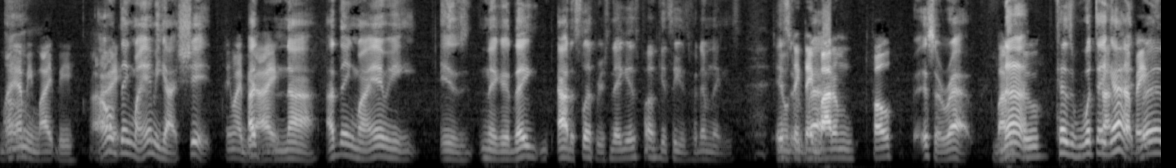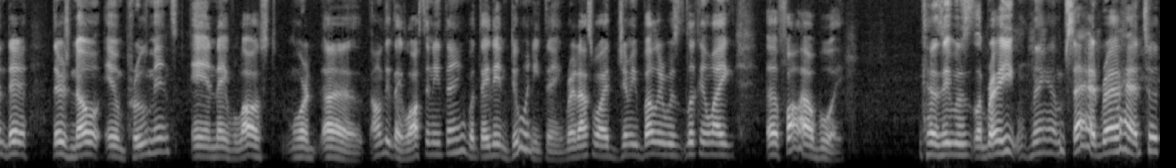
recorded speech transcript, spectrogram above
Miami might be. I don't think Miami got shit. They might be. I. Nah, I think Miami is nigga. They out of slippers, nigga. It's pumpkin season for them niggas. You don't think they wrap. bottom four, It's a wrap. bottom Nah. two? Cause what they Top- got, top bruh, there's no improvements, and they've lost more. Uh, I don't think they lost anything, but they didn't do anything, bro. That's why Jimmy Butler was looking like a Fall Out Boy. Cause he was like, bro, he, man, I'm sad, bro. I had two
